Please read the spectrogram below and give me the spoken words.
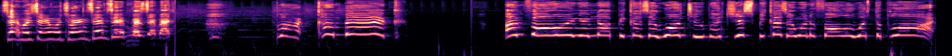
Sandwich, sandwich, sandwich, sandwich, sandwich. Bot, come back! I'm following him not because I want to, but just because I want to follow with the plot.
